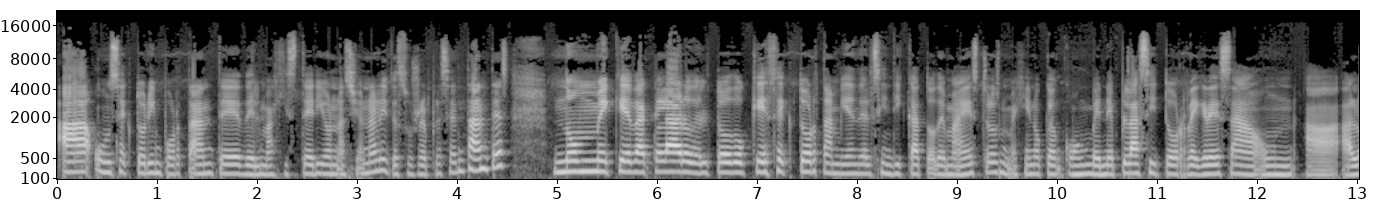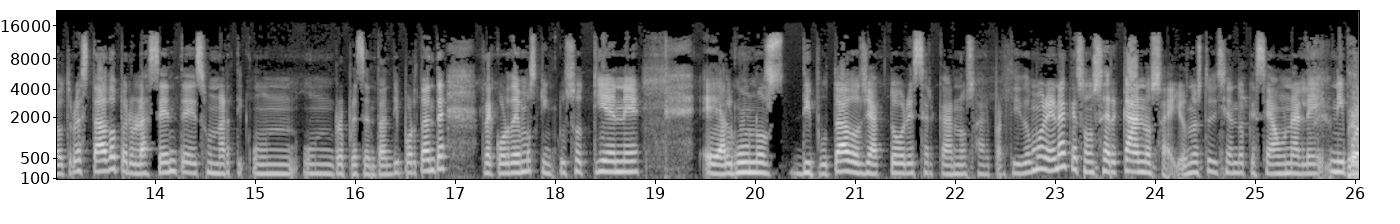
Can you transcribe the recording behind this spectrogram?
a un sector importante del magisterio nacional y de sus representantes. No me queda claro del todo qué sector también del sindicato de maestros, me imagino que con beneplácito regresa un, al otro estado, pero la CENTE es un, un, un representante importante. Recordemos que incluso tiene eh, algunos diputados y actores cercanos al partido Morena que son cercanos a ellos. No estoy diciendo que sea una ley, ni por,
